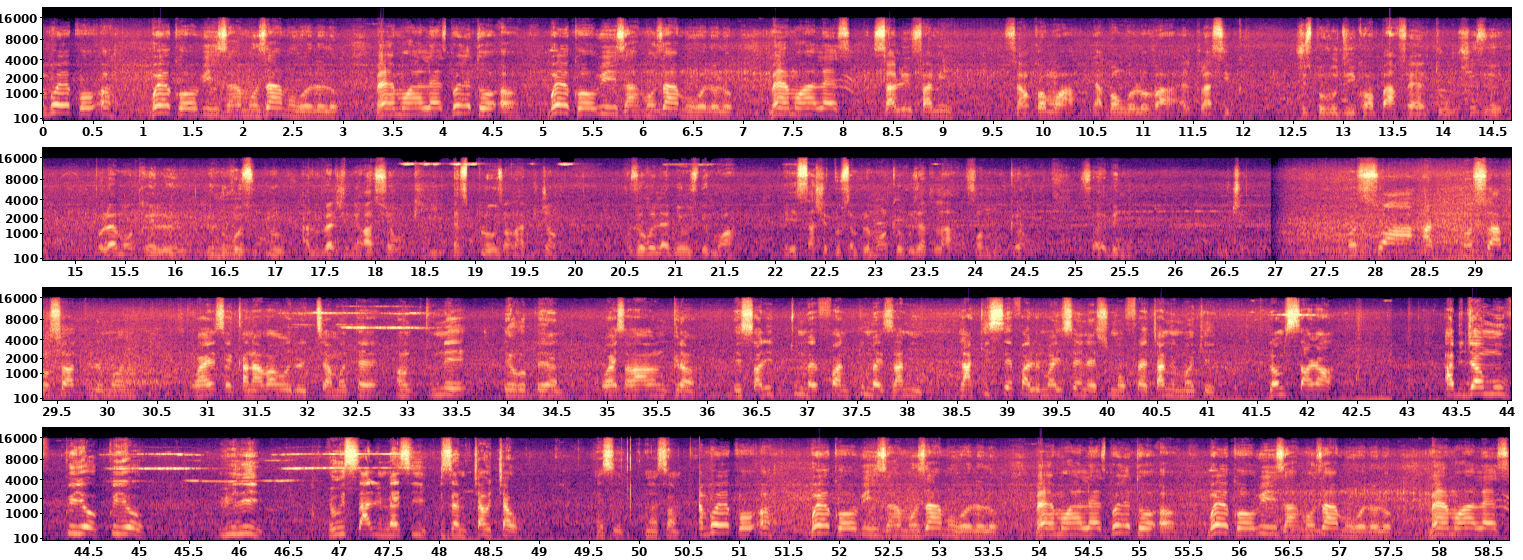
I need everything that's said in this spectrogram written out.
Bweko, oh, bweko vizamu zamu wololo. Mets-moi à l'aise, bweto, oh, l'aise. Salut famille, c'est encore moi, il y a Bongolova, El Classique. Juste pour vous dire qu'on part faire un tour chez eux pour leur montrer le, nouveau Zouglou, la nouvelle génération qui explose en Abidjan. Vous aurez les news de moi et sachez tout simplement que vous êtes là au fond de mon cœur. Soyez bénis. Bonsoir, à, bonsoir, bonsoir tout le monde. Ouais, c'est Carnaval de Tiamoté en tournée européenne. Ouais, ça va rendre grand. Et salut tous mes fans, tous mes amis. La qui sait pas le maïsien est sur mon frère, as manqué. L'homme Sarah, Abidjan Move, Kuyo, Kuyo, Willy. Je vous salue, merci. Ciao, ciao. Merci, on est ensemble. Bweko, oh, oh, bwekobiza mozamu hololo memwalesa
